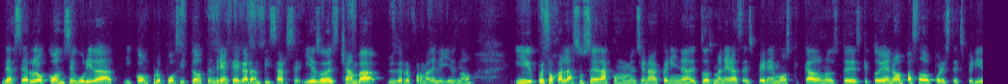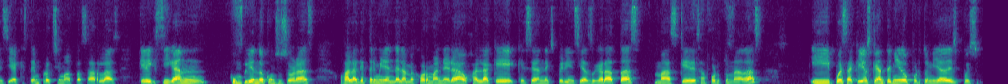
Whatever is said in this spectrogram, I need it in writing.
de hacerlo con seguridad y con propósito tendrían que garantizarse. Y eso es chamba pues, de reforma de leyes, ¿no? Y pues ojalá suceda, como mencionaba Karina, de todas maneras esperemos que cada uno de ustedes que todavía no han pasado por esta experiencia, que estén próximos a pasarlas, que sigan cumpliendo con sus horas, ojalá que terminen de la mejor manera, ojalá que, que sean experiencias gratas más que desafortunadas. Y pues aquellos que han tenido oportunidades pues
